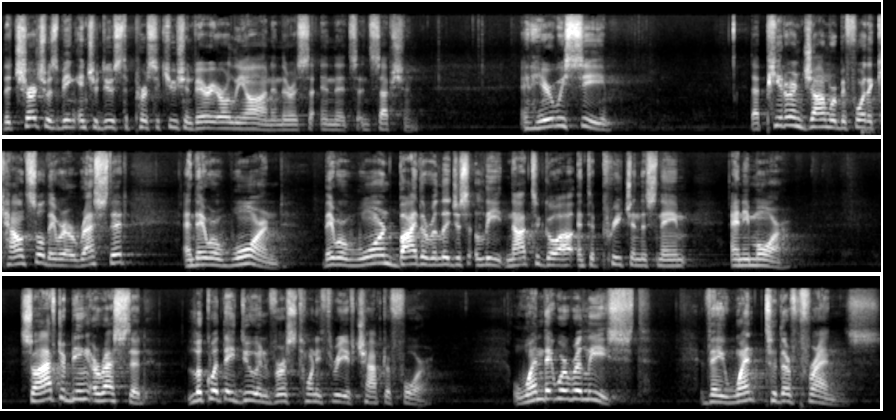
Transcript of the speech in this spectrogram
the church was being introduced to persecution very early on in, their, in its inception. And here we see that Peter and John were before the council, they were arrested, and they were warned. They were warned by the religious elite not to go out and to preach in this name anymore. So after being arrested, look what they do in verse 23 of chapter 4. When they were released, they went to their friends.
